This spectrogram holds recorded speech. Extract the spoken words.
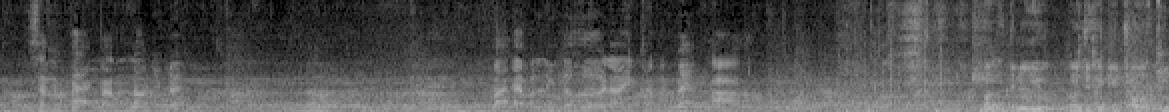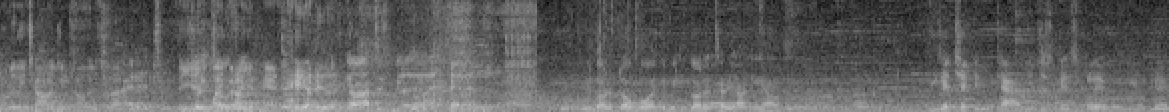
Selling pack by the laundromat. If I ever leave the hood, I ain't coming back. Ah. Don't, didn't you? Don't you think you chose two really challenging colors for that? I didn't choose. Did you just wipe it on your pants? Yo, I just be doing We can go to Doughboys and we can go to Teriyaki House. If you get chicken tag, you just can split with me, okay?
